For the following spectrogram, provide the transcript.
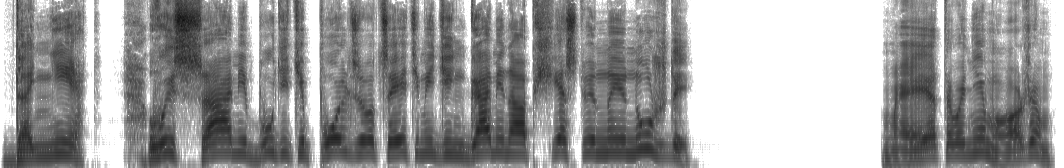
Да нет, вы сами будете пользоваться этими деньгами на общественные нужды. Мы этого не можем.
